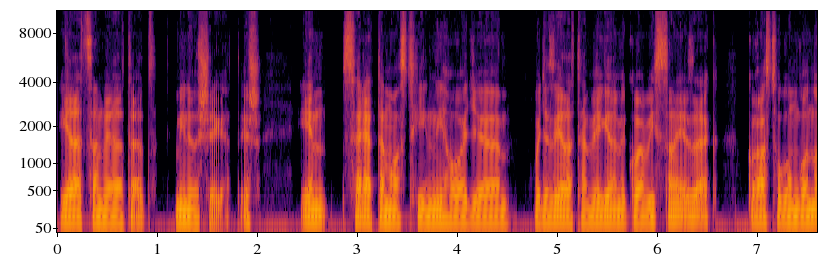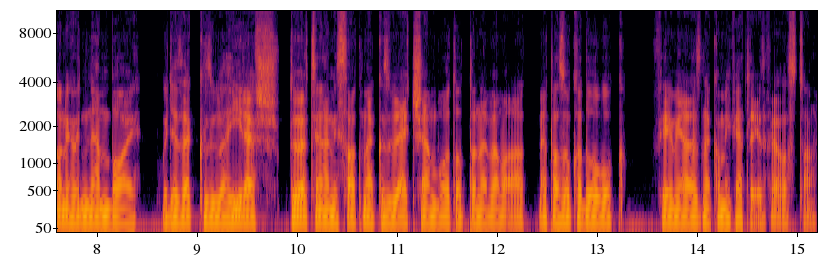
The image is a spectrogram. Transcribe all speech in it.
életszemléletet, minőséget. És én szeretem azt hinni, hogy, hogy az életem végén, amikor visszanézek, akkor azt fogom gondolni, hogy nem baj, hogy ezek közül a híres történelmi szakmák közül egy sem volt ott a nevem alatt, mert azok a dolgok fémjeleznek, amiket létrehoztam.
